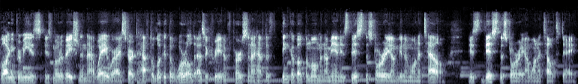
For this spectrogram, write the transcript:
Vlogging for me is is motivation in that way where I start to have to look at the world as a creative person. I have to think about the moment I'm in. Is this the story I'm going to want to tell? Is this the story I want to tell today?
